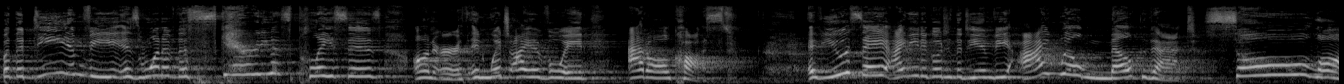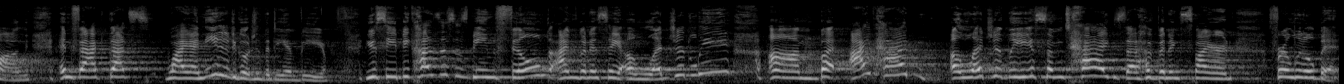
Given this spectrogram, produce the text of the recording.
but the DMV is one of the scariest places on earth in which I avoid at all cost. If you say I need to go to the DMV, I will milk that so long. In fact, that's why I needed to go to the DMV. You see, because this is being filmed, I'm going to say allegedly, um, but I've had allegedly some tags that have been expired for a little bit.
